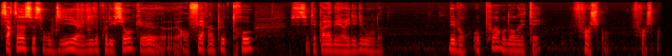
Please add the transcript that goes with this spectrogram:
certains se sont dit, à niveau production, que euh, en faire un peu trop, c'était pas la meilleure idée du monde. Mais bon, au point où on en était. Franchement, franchement.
